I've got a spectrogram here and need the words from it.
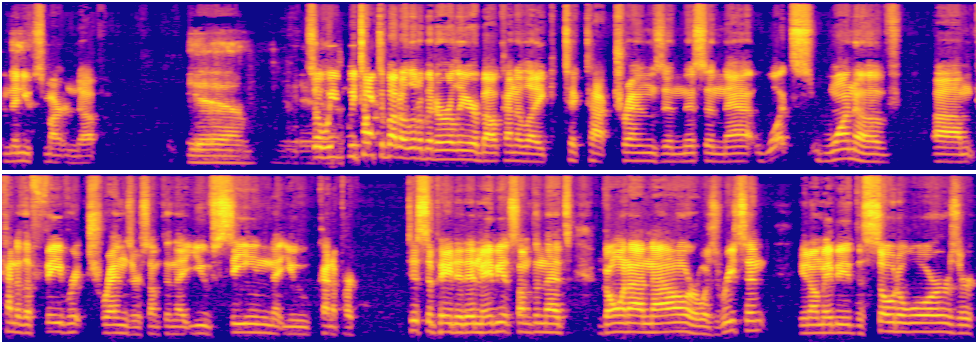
And then you smartened up. yeah. yeah. So we, we talked about a little bit earlier about kind of like TikTok trends and this and that. What's one of um, kind of the favorite trends or something that you've seen that you kind of participated in? Maybe it's something that's going on now or was recent. You know, maybe the soda wars or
